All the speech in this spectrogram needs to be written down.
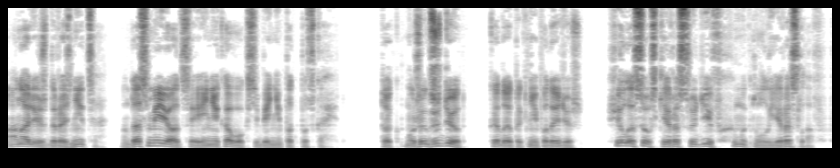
Она лишь дразнится, да смеется и никого к себе не подпускает. Так, может, ждет, когда ты к ней подойдешь. Философски рассудив, хмыкнул Ярослав,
